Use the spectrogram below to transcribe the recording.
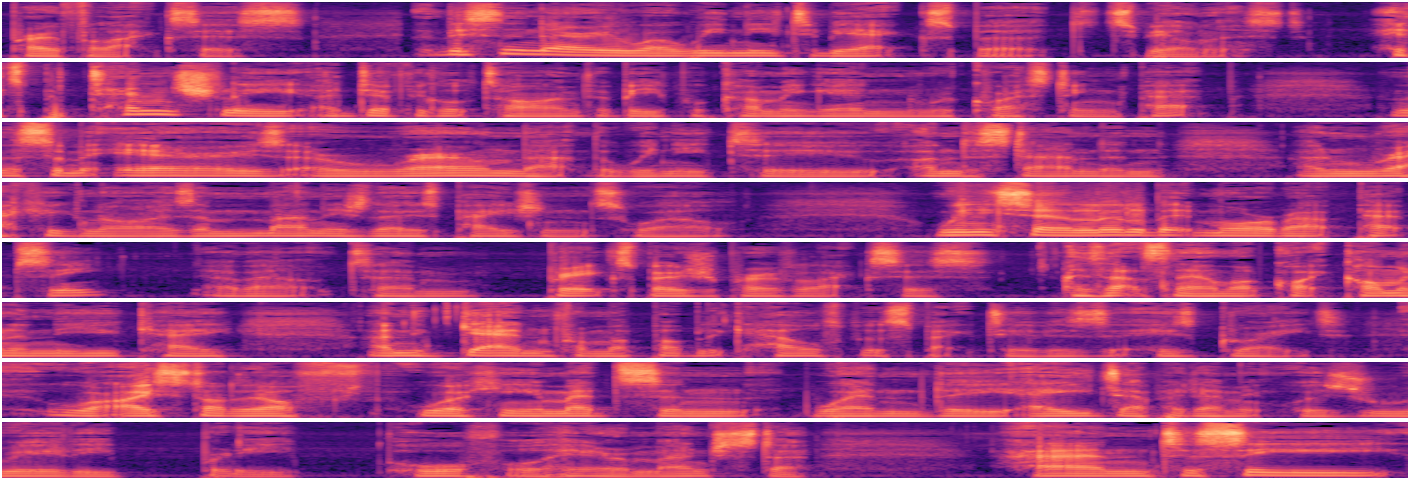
prophylaxis. This is an area where we need to be expert, to be honest. It's potentially a difficult time for people coming in requesting PEP, and there's some areas around that that we need to understand and, and recognise and manage those patients well. We need to know a little bit more about PEPSE, about um, pre-exposure prophylaxis, as that's now quite common in the UK, and again from a public health perspective is is great. Well, I started off working in medicine when the AIDS epidemic was really pretty awful here in Manchester, and to see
